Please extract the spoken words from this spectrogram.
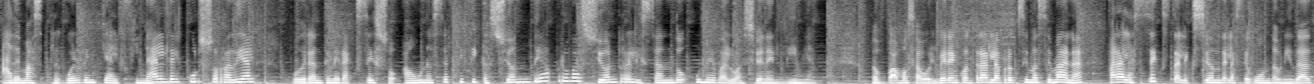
Además, recuerden que al final del curso radial podrán tener acceso a una certificación de aprobación realizando una evaluación en línea. Nos vamos a volver a encontrar la próxima semana para la sexta lección de la segunda unidad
